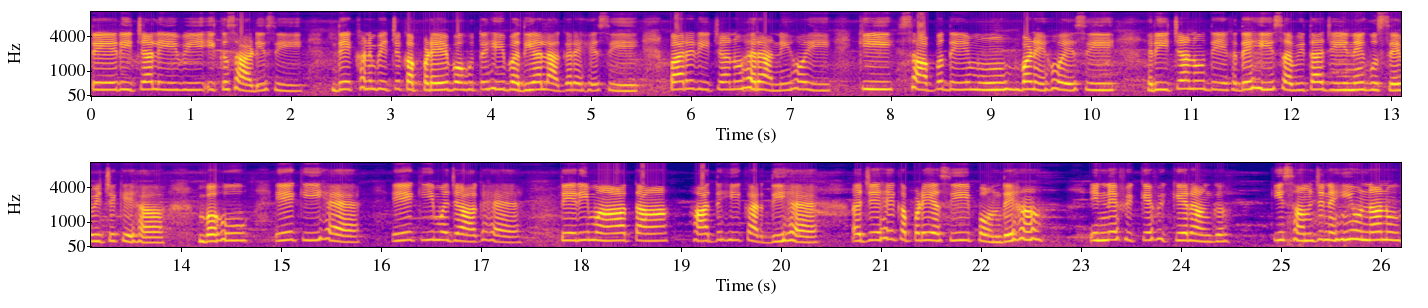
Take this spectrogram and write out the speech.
ਤੇ ਰੀਚਾ ਲਈ ਵੀ ਇੱਕ ਸਾੜੀ ਸੀ। ਦੇਖਣ ਵਿੱਚ ਕੱਪੜੇ ਬਹੁਤ ਹੀ ਵਧੀਆ ਲੱਗ ਰਹੇ ਸੀ, ਪਰ ਰੀਚਾ ਨੂੰ ਹੈਰਾਨੀ ਹੋਈ ਕਿ ਸਭ ਦੇ ਮੂੰਹ ਬਣੇ ਹੋਏ ਸੀ। ਰੀਚਾ ਨੂੰ ਦੇਖਦੇ ਹੀ ਸਵਿਤਾ ਜੀ ਨੇ ਗੁੱਸੇ ਵਿੱਚ ਕਿਹਾ, ਬਹੂ, ਇਹ ਕੀ ਹੈ? ਇਹ ਕੀ ਮਜ਼ਾਕ ਹੈ? ਤੇਰੀ ਮਾਂ ਤਾਂ ਹੱਦ ਹੀ ਕਰਦੀ ਹੈ। ਅਜਿਹੇ ਕੱਪੜੇ ਅਸੀਂ ਪਾਉਂਦੇ ਹਾਂ। ਇੰਨੇ ਫਿੱਕੇ ਫਿੱਕੇ ਰੰਗ, ਕੀ ਸਮਝ ਨਹੀਂ ਉਹਨਾਂ ਨੂੰ?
